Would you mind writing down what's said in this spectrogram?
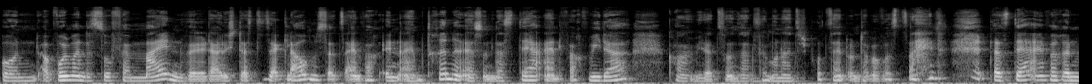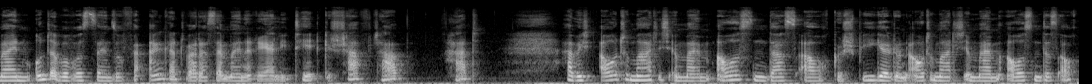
Und obwohl man das so vermeiden will, dadurch, dass dieser Glaubenssatz einfach in einem drinne ist und dass der einfach wieder, kommen wir wieder zu unseren 95% Unterbewusstsein, dass der einfach in meinem Unterbewusstsein so verankert war, dass er meine Realität geschafft hab, hat, habe ich automatisch in meinem Außen das auch gespiegelt und automatisch in meinem Außen das auch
